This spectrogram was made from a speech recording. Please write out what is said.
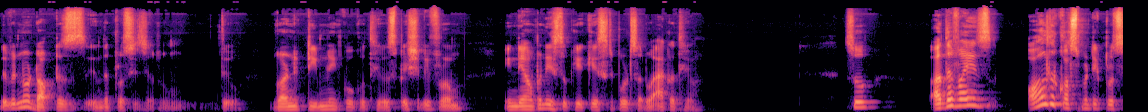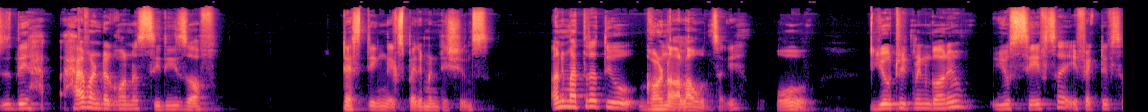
There no doctors in the procedure त्यो गर्ने टिम नै को को थियो? स्पेसली फ्रम इन्डियामा पनि यस्तो के केस रिपोर्ट्सहरू आएको थियो। So otherwise all the cosmetic procedure they have undergone a series of testing experimentations अनि मात्र त्यो गर्न अलाउ हुन्छ कि? हो। यो ट्रिटमेन्ट गऱ्यो यो सेफ छ इफेक्टिभ छ।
